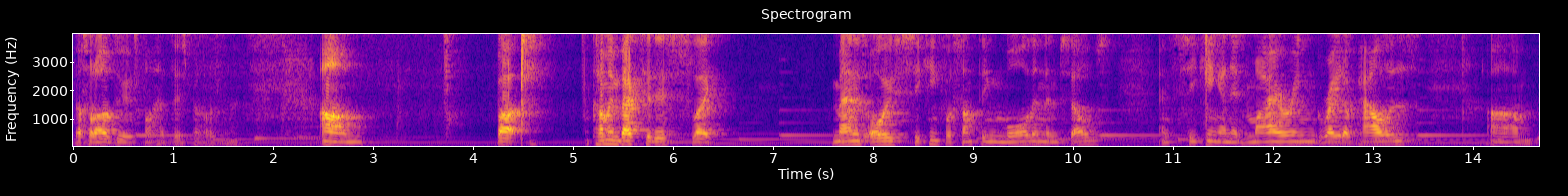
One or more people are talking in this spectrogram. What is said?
That's what I'll do if I had those powers, you know? Um, but coming back to this, like, man is always seeking for something more than themselves and seeking and admiring greater powers. Um,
